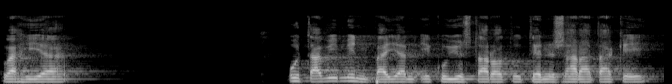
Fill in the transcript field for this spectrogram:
wahia utawi min bayan iku yustarotu den syaratake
